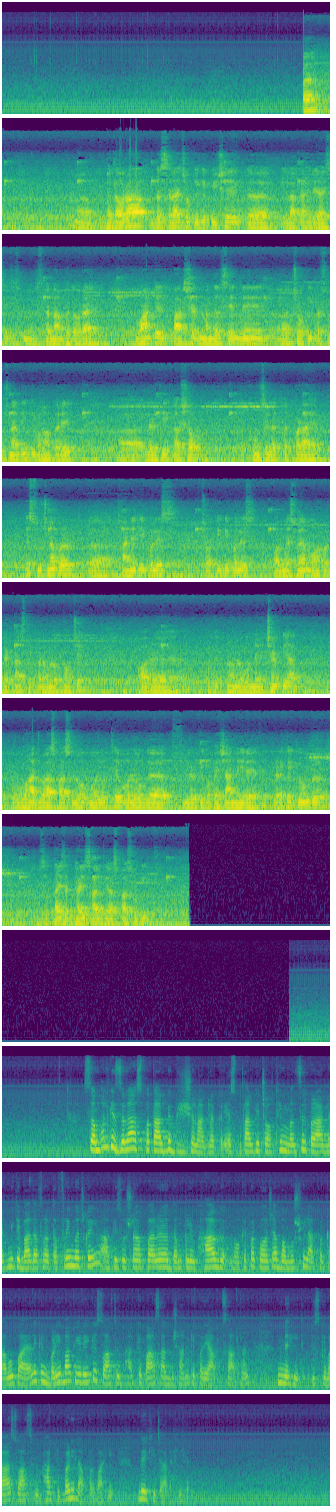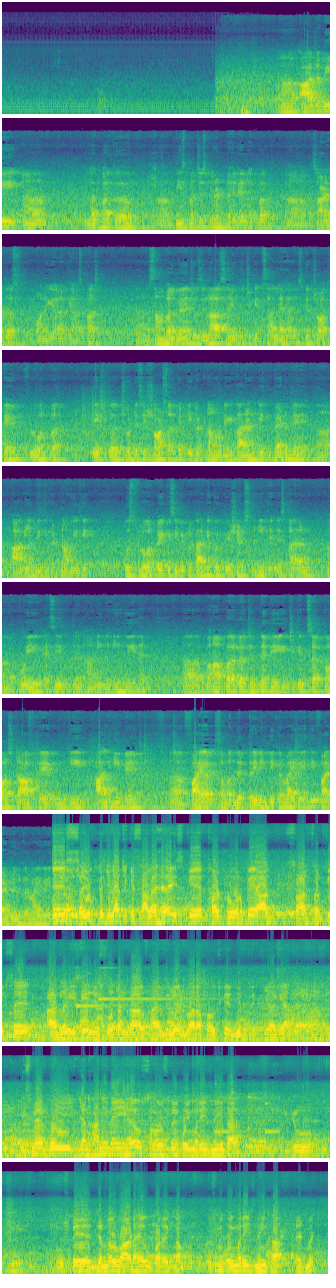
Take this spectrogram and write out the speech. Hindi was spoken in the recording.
भदौरा दस सराय चौकी के पीछे एक इलाका है रिहायशी जिसमें, जिसका नाम भदौरा है। वहाँ के पार्षद मंगल सेन ने चौकी पर सूचना दी कि वहाँ पर एक लड़की का शव खून से लथपथ पड़ा है। इस सूचना पर थाने की पुलिस, चौकी की पुलिस और मैं स्वयं वहाँ पर घटनास्थल पर हम लोग पहुँचे और पर हम लोगों ने निरीक्षण किया। तो वहाँ जो आसपास लोग मौजूद थे, वो लोग लड़की को पहचान नहीं रहे थे। लड़के की उम्र सत्ताईस, अट्ठाईस साल के आसपास होगी। संभल के जिला अस्पताल में भीषण आग लग गई। अस्पताल की चौथी मंजिल पर आग लगने के बाद अफरा तफरी मच गई। आग की सूचना पर दमकल विभाग मौके पर पहुँचा। बमुश्किल आग पर काबू पाया, लेकिन बड़ी बात यह रही कि स्वास्थ्य विभाग के पास आग बुझाने के पर्याप्त साधन नहीं थे, जिसके बाद स्वास्थ्य विभाग की बड़ी लापरवाही देखी जा रही है। आज अभी लगभग 20-25 मिनट पहले, लगभग साढ़े दस, पौने ग्यारह के आसपास संभल में जो ज़िला संयुक्त चिकित्सालय है, उसके चौथे फ्लोर पर एक छोटी सी शॉर्ट सर्किट की घटना होने के कारण एक बेड में आग लगने की घटना हुई थी। उस फ्लोर पे किसी भी प्रकार के कोई पेशेंट्स नहीं थे, जिस कारण कोई ऐसी जनहानि नहीं हुई है। वहाँ पर जितने भी चिकित्सक और स्टाफ थे, उनकी हाल ही में फायर संबंधित ट्रेनिंग भी करवाई गई थी फायर ड्रिल करवाई गई थी। संयुक्त जिला चिकित्सालय है, इसके थर्ड फ्लोर पे आज शॉर्ट सर्किट से आग लगी थी, जिसको तत्काल फायर ब्रिगेड द्वारा पहुँच के नियंत्रित किया गया। इसमें कोई जनहानि नहीं है, उस समय उसमें कोई मरीज़ नहीं था। जो उस पर जनरल वार्ड है ऊपर एकदम, उसमें कोई मरीज़ नहीं था एडमिट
